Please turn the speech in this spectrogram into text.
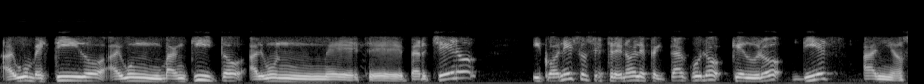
algún vestido, algún banquito, algún este, perchero, y con eso se estrenó el espectáculo que duró 10 años.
